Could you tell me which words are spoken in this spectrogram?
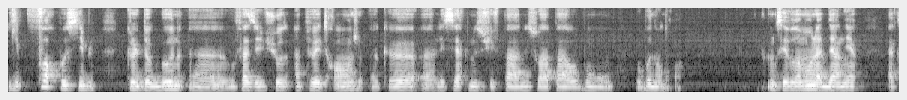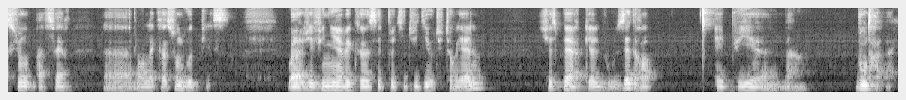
il est fort possible que le dogbone euh, vous fasse des choses un peu étranges, euh, que euh, les cercles ne suivent pas, ne soient pas au bon, au bon endroit. Donc c'est vraiment la dernière action à faire lors de la création de votre pièce. Voilà, j'ai fini avec cette petite vidéo tutoriel. J'espère qu'elle vous aidera. Et puis, ben, bon travail.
